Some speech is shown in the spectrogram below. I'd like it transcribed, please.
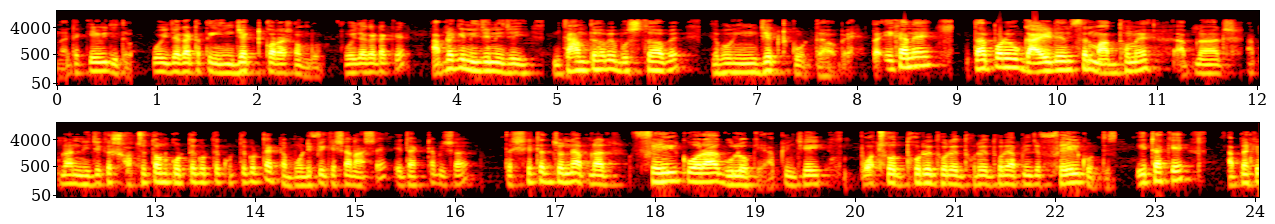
না, এটা কেউই দিতে পারে, ওই জায়গাটাতে ইনজেক্ট করা সম্ভব। ওই জায়গাটাকে আপনাকে নিজে নিজেই জানতে হবে, বুঝতে হবে এবং ইনজেক্ট করতে হবে। তা এখানে তারপরেও গাইডেন্সের মাধ্যমে আপনার আপনার নিজেকে সচেতন করতে করতে করতে করতে একটা মডিফিকেশন আসে, এটা একটা বিষয়। তা সেটার জন্য আপনার ফেল করা গুলোকে আপনি যেই বছর ধরে ধরে ধরে ধরে আপনি যে ফেল করতেছেন, এটাকে আপনাকে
